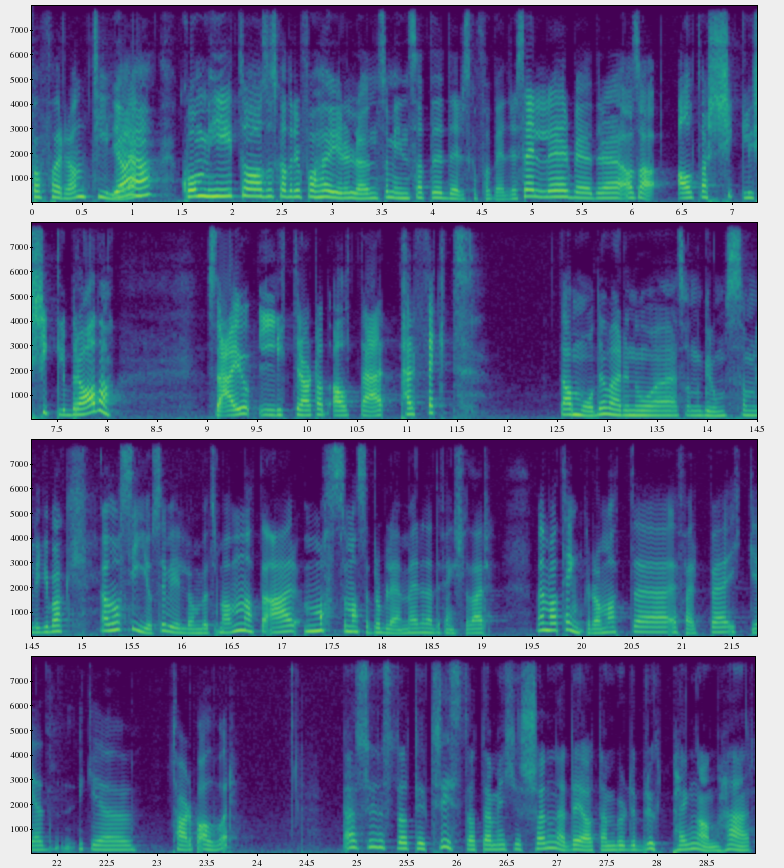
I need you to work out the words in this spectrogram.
På forhånd? Tidligere? Ja, ja. Kom hit, og så skal dere få høyere lønn som innsatte. Dere skal få bedre celler, bedre Altså, alt var skikkelig, skikkelig bra, da. Så det er jo litt rart at alt er perfekt. Da må det jo være noe sånn grums som ligger bak. Ja, Nå sier jo Sivilombudsmannen at det er masse masse problemer nede i fengselet der. Men hva tenker du om at uh, Frp ikke, ikke tar det på alvor? Jeg syns det er trist at de ikke skjønner det at de burde brukt pengene her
